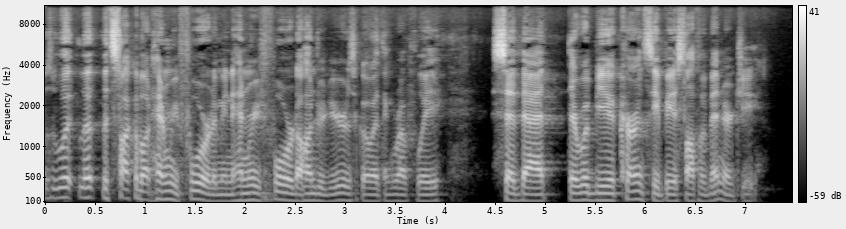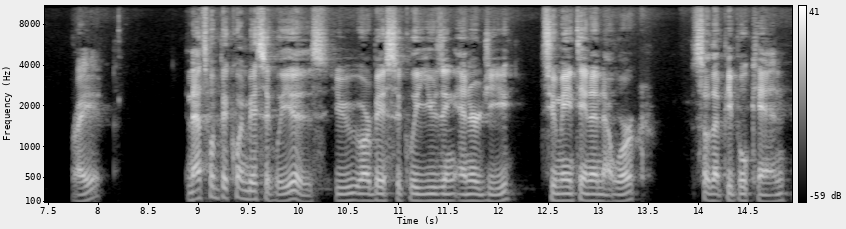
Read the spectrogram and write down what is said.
So let, let, us talk about Henry Ford. I mean, Henry Ford, 100 years ago, I think roughly, said that there would be a currency based off of energy, right? And that's what Bitcoin basically is. You are basically using energy to maintain a network so that people can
